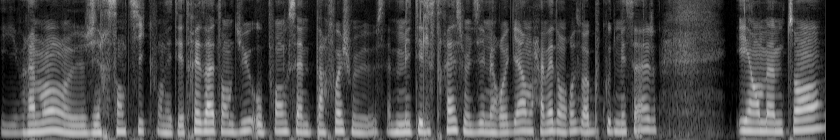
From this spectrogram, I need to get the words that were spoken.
Et vraiment, euh, j'ai ressenti qu'on était très attendus au point où ça parfois ça me mettait le stress. Je me disais, mais regarde, Mohamed, on reçoit beaucoup de messages. Et en même temps,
